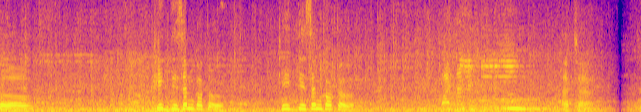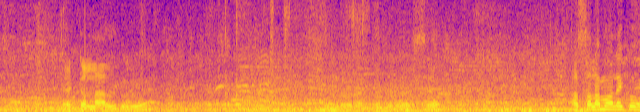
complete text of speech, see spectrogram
তো ঠিক দিছেন কত? ঠিক দিছেন কত? আচ্ছা। একটা লাল গরু। সুন্দর একটা গরু আসছে। আসসালামু আলাইকুম।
